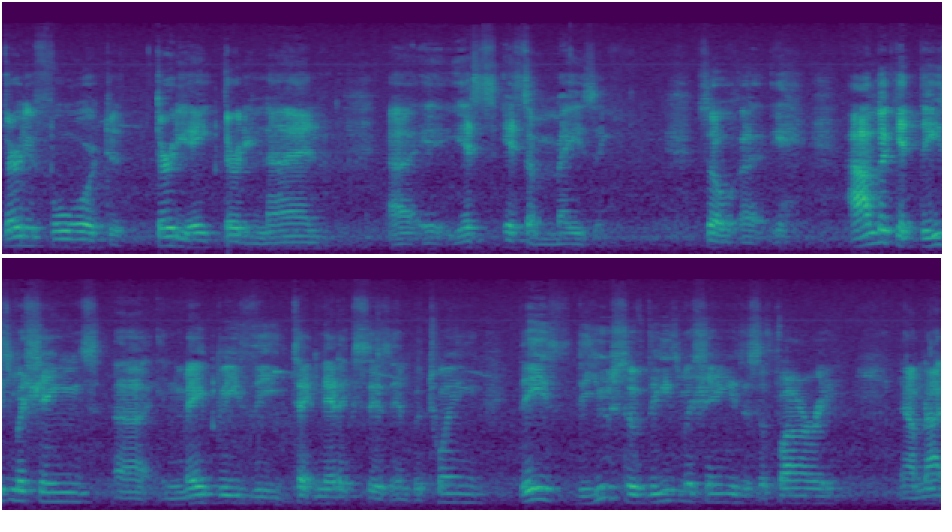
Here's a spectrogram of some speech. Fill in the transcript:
34 to 38, 39. Uh, it, it's it's amazing. So uh, I look at these machines, uh, and maybe the Teknetics is in between. These, the use of these machines, the Safari. Now I'm not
